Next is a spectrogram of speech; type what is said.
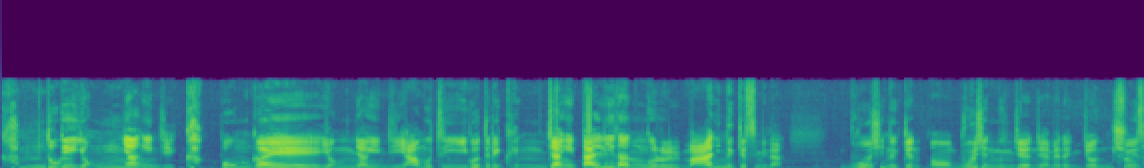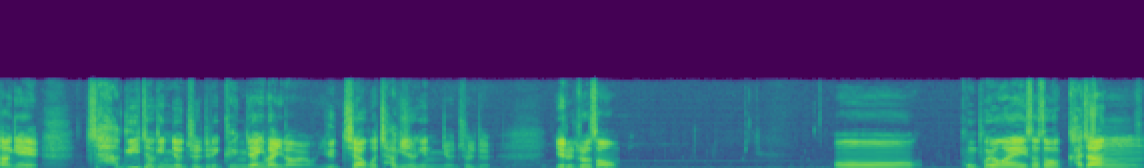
감독의 역량인지 각본가의 역량인지 아무튼 이것들이 굉장히 딸리다는 것을 많이 느꼈습니다. 무엇이 느꼈 어 무엇이 문제였냐면은 연출상에 자기적인 연출들이 굉장히 많이 나와요. 유치하고 자기적인 연출들. 예를 들어서 어 공포 영화에 있어서 가장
